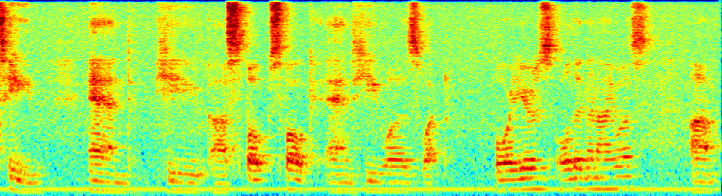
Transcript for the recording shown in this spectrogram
team, and he uh, spoke spoke, and he was what four years older than I was. Um,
